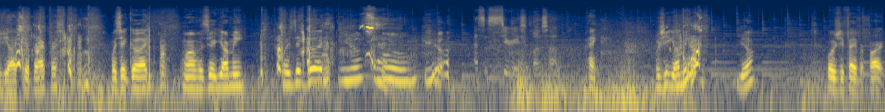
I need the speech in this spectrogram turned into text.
Did you like your breakfast? Was it good? Well, was it yummy? Was it good? Yeah. Oh, yeah. That's a serious close up. Hey, was it yummy? Yeah. What was your favorite part?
